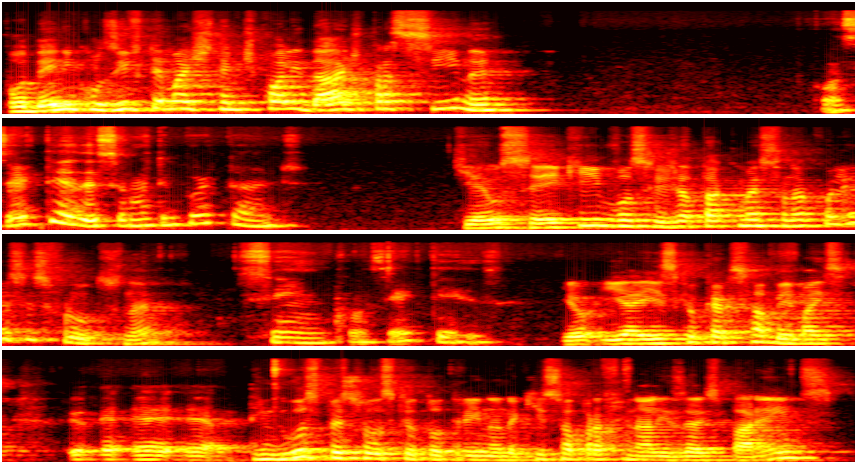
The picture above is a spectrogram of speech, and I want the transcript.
podendo inclusive ter mais tempo de qualidade para si, né? Com certeza, isso é muito importante. Que eu sei que você já está começando a colher esses frutos, né? Sim, com certeza. Eu, e é isso que eu quero saber, mas é, é, é, tem duas pessoas que eu estou treinando aqui, só para finalizar esse parênteses,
